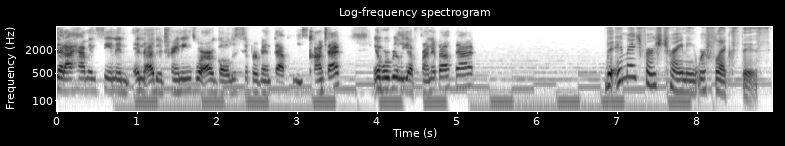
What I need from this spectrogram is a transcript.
that I haven't seen in, in other trainings where our goal is to prevent that police contact. And we're really upfront about that. The MH First training reflects this,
